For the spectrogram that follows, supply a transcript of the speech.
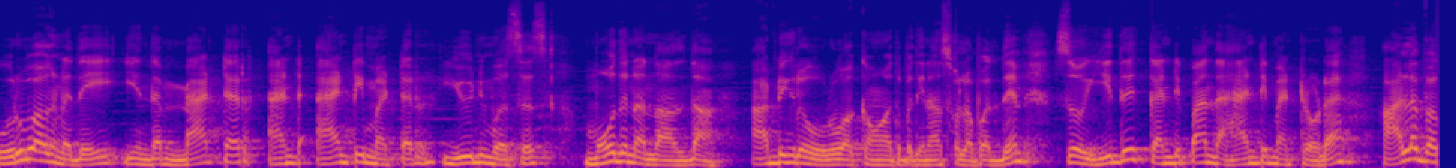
உருவாகுனதே இந்த மேட்டர் அண்ட் ஆன்டி மேட்டர் யூனிவர்சஸ் மோதினதால் தான் அப்படிங்கிற ஒரு உருவாக்கம் வந்து பார்த்தீங்கன்னா சொல்லப்படுது ஸோ இது கண்டிப்பாக அந்த ஆன்டி மேட்டரோட அளவை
